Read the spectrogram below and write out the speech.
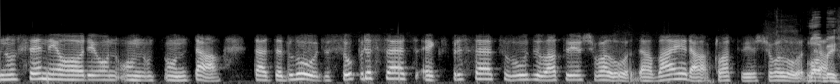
nu, seniori un, un, un tā. Tātad lūdzu supresēts, ekspresēts, lūdzu latviešu valodā, vairāk latviešu valodā. Labi,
